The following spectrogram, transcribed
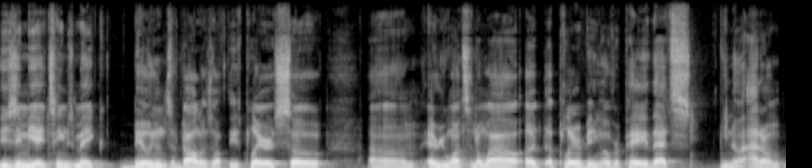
these NBA teams make billions of dollars off these players. So um, every once in a while, a, a, player being overpaid, that's you know I don't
